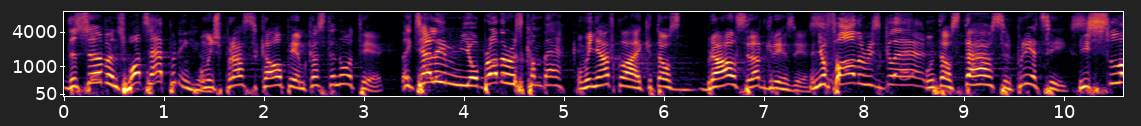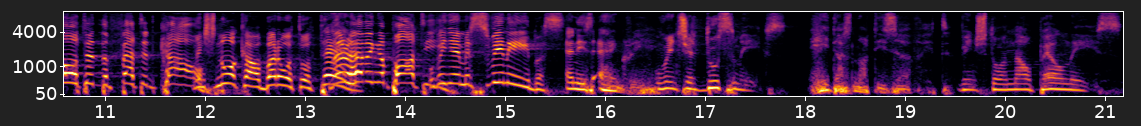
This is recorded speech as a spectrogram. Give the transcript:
the servants, What's happening here? Un viņš prasa kalpiem, kas te notiek. They tell him, Your brother has come back Un viņi atklāja, ka tavs brālis ir atgriezies. and your father is glad. Un tavs tēvs ir priecīgs. He slaughtered the fatted cow. Viņš nokāva baroto They're tevi. having a party Un viņiem ir svinības. and he's angry. Un viņš ir dusmīgs. He does not deserve it. Viņš to nav pelnījis.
